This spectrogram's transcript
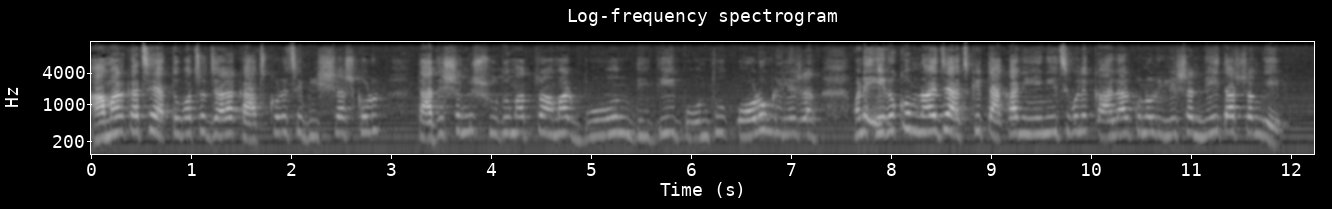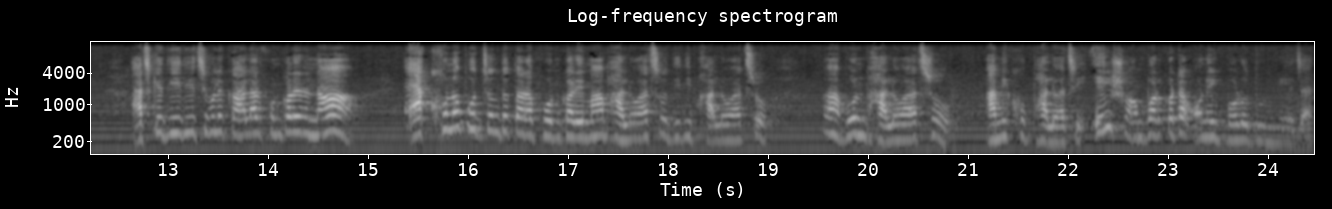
আমার কাছে এত বছর যারা কাজ করেছে, বিশ্বাস করুন, তাদের সঙ্গে শুধুমাত্র আমার বোন, দিদি, বন্ধু, পরম রিলেশন মানে এরকম নয় যে আজকে টাকা নিয়ে নিয়েছি বলে কাল আর কোনো রিলেশন নেই তার সঙ্গে। আজকে দিয়ে দিয়েছি বলে কাল আর ফোন করে না। এখনও পর্যন্ত তারা ফোন করে, মা, ভালো আছো? দিদি, ভালো আছো? হ্যাঁ বোন, ভালো আছো? আমি খুব ভালো আছি। এই সম্পর্কটা অনেক বড় দূর নিয়ে যায়।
